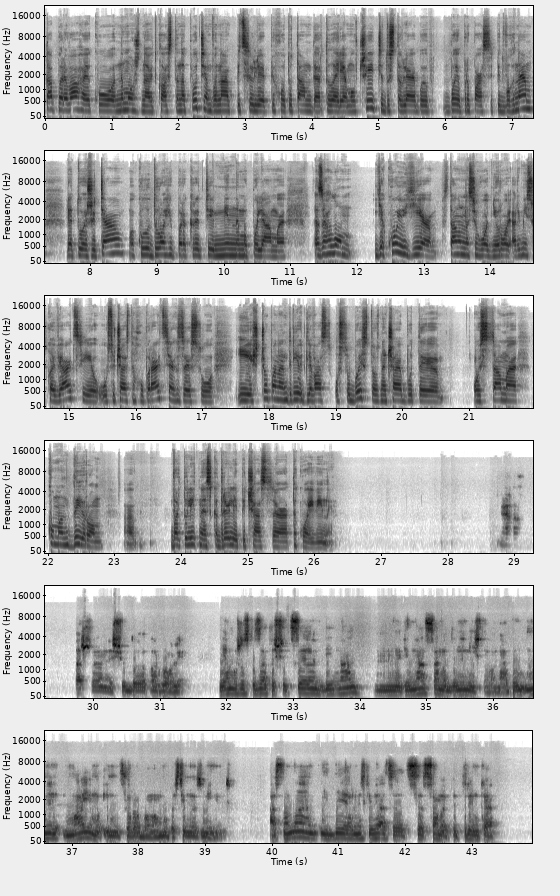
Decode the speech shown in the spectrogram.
та перевага, яку не можна відкласти на потім. Вона підсилює піхоту там, де артилерія мовчить, доставляє боєприпаси під вогнем, рятує життя, коли дороги перекриті мінними полями. Загалом, якою є станом на сьогодні роль армійської авіації у сучасних операціях ЗСУ? І що, пане Андрію, для вас особисто означає бути ось саме командиром? е, вертолітної ескадрилі під час е, такої війни? Перше щодо ролі. Я можу сказати, що це війна, війна саме динамічна. Вона бо ми маємо і ми це робимо. Ми постійно змінюємося. Основна ідея армійської авіації це саме підтримка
